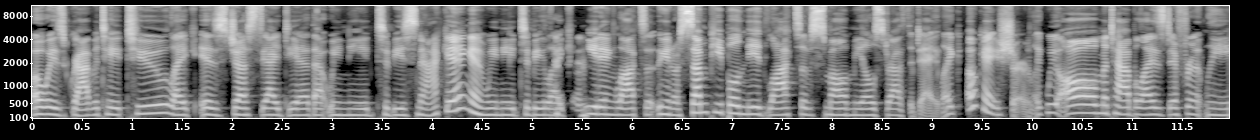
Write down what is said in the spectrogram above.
always gravitate to like is just the idea that we need to be snacking and we need to be like mm-hmm. eating lots of, you know, some people need lots of small meals throughout the day. Like, okay, sure, like we all metabolize differently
